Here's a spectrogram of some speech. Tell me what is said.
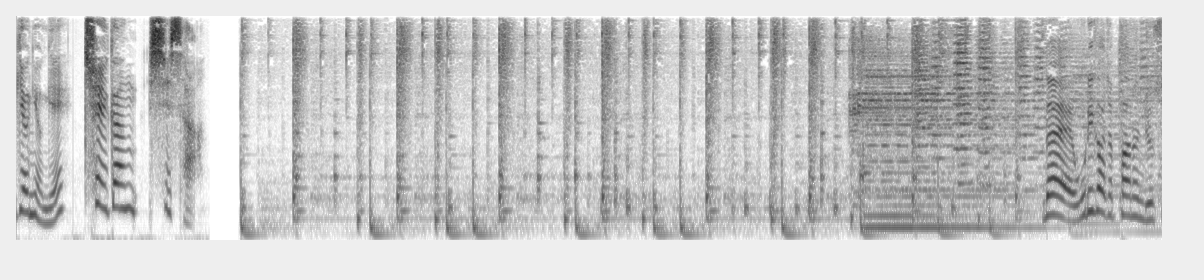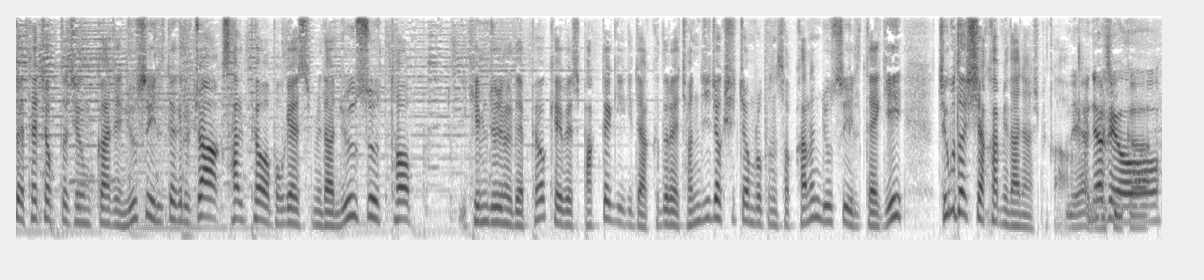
최경영의 최강 시사. 네, 우리가 접하는 뉴스의 태초부터 지금까지 뉴스 일대기를 쫙 살펴보겠습니다. 뉴스톱 김준일 대표, KBS 박대기 기자, 그들의 전지적 시점으로 분석하는 뉴스 일대기 지금부터 시작합니다. 안녕하십니까? 네, 안녕하세요.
